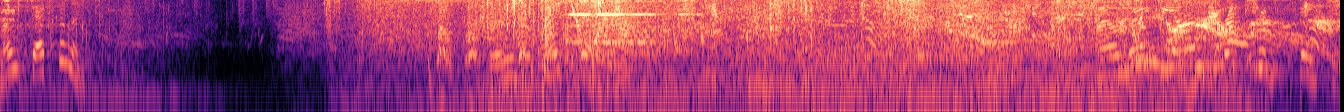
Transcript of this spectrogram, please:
Most excellent. Through the passage. I'll move beyond fractured spaces. เ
